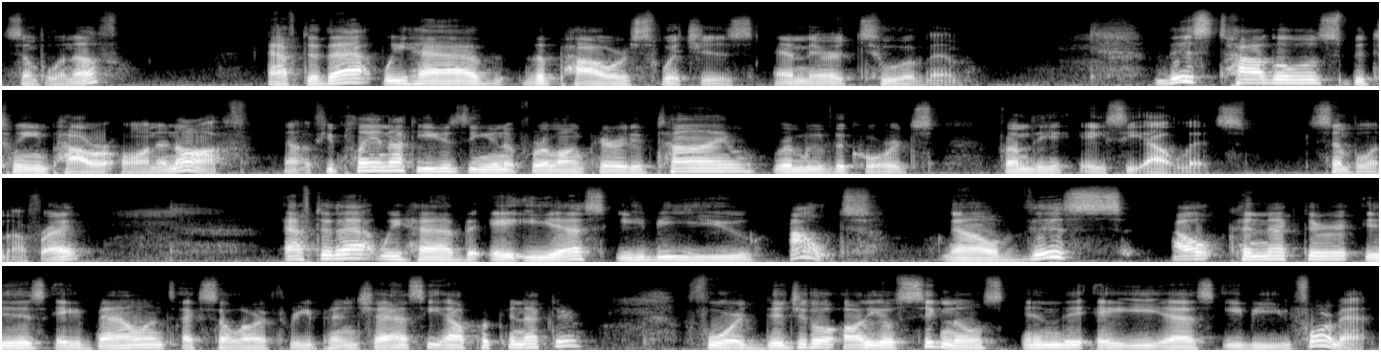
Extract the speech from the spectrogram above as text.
Simple enough. After that, we have the power switches, and there are two of them. This toggles between power on and off. Now, if you plan not to use the unit for a long period of time, remove the cords from the AC outlets. Simple enough, right? After that, we have the AES EBU out. Now, this out connector is a balanced XLR 3-pin chassis output connector for digital audio signals in the AES EBU format.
